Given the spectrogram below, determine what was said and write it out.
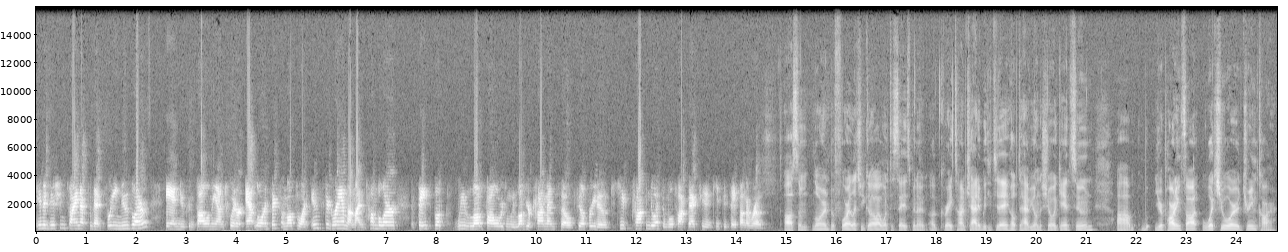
In addition, sign up for that free newsletter and you can follow me on Twitter at Lauren Fix. I'm also on Instagram. I'm on Tumblr, Facebook. We love followers and we love your comments. So feel free to keep talking to us, and we'll talk back to you and keep you safe on the road. Awesome. Lauren, before I let you go, I want to say it's been a, a great time chatting with you today. Hope to have you on the show again soon. Um, your parting thought what's your dream car?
